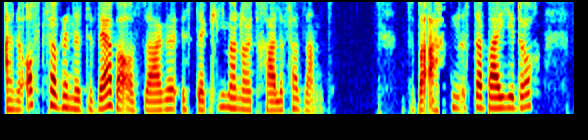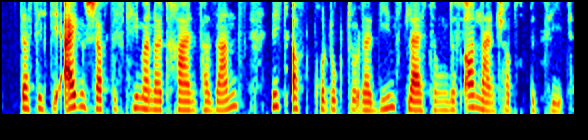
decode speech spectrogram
Eine oft verwendete Werbeaussage ist der klimaneutrale Versand. Zu beachten ist dabei jedoch, dass sich die Eigenschaft des klimaneutralen Versands nicht auf Produkte oder Dienstleistungen des Online-Shops bezieht.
